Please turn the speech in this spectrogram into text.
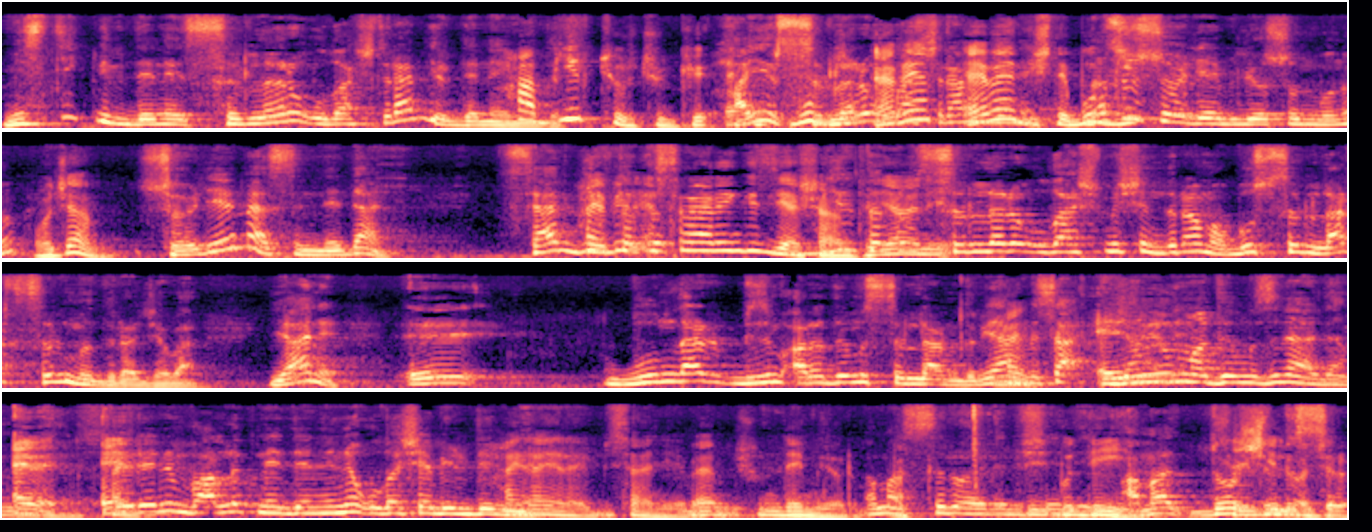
mistik bir deney sırlara ulaştıran bir deney ha midir? bir tür çünkü. Hayır Bu- sırlara evet, ulaştıran bir Evet deney. işte bu Nasıl bir- söyleyebiliyorsun bunu? hocam Söyleyemezsin neden? Sen bir, Hayır, bir takım, esrarengiz bir yaşantı. takım Yani- sırlara ulaşmışındır ama bu sırlar sır mıdır acaba? Yani e, bunlar bizim aradığımız sırlar mıdır? Yani Ben- mesela evrenin, Yanılmadığımızı nereden evet, biliyoruz? evrenin varlık nedenine ulaşabildin mi? hayır hayır hayır, bir saniye ben şunu demiyorum. Ama Bak, sır öyle bir şey bu değil. değil. Ama dur Sevgili şimdi hocam, sır-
